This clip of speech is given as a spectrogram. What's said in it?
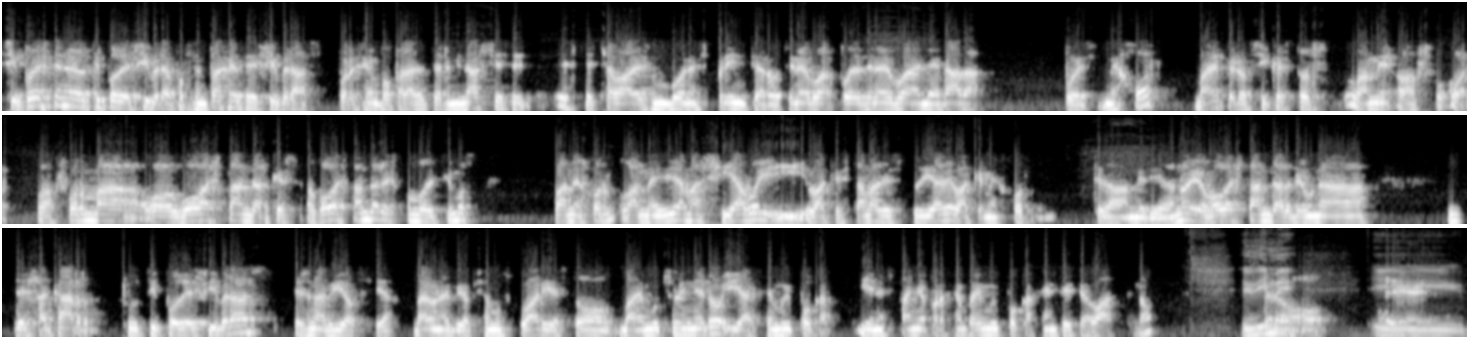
Si puedes tener el tipo de fibra, porcentajes de fibras, por ejemplo, para determinar si este chaval es un buen sprinter o tiene, puede tener buena llegada, pues mejor, ¿vale? Pero sí que esto es la, forma, o GOA estándar, que es, GOA estándar es como decimos, la mejor, la medida más fiable y la que está más estudiada y la que mejor te da la medida, ¿no? Y el GOA estándar de una de sacar tu tipo de fibras es una biopsia, ¿vale? una biopsia muscular y esto vale mucho dinero y hace muy poca. Y en España, por ejemplo, hay muy poca gente que lo hace, ¿no? Y dime, y eh,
